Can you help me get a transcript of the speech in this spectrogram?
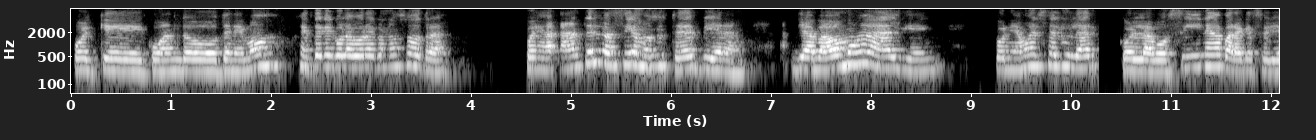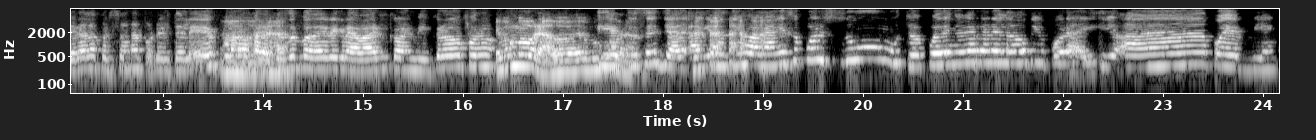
Porque cuando tenemos gente que colabora con nosotras, pues antes lo hacíamos, si ustedes vieran, llamábamos a alguien, poníamos el celular con la bocina para que se oyera la persona por el teléfono, Ah, para entonces poder grabar con el micrófono. Hemos mejorado, hemos Y entonces ya alguien nos dijo, hagan eso por Zoom, ustedes pueden agarrar el audio por ahí. Y yo, ah, pues bien.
